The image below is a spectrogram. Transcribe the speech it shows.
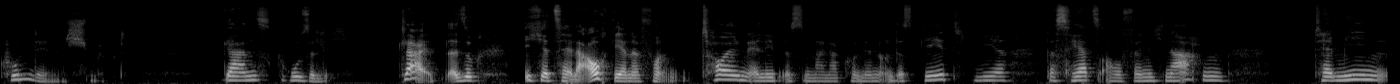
Kundin schmückt. Ganz gruselig. Klar, also ich erzähle auch gerne von tollen Erlebnissen meiner Kundin und es geht mir das Herz auf, wenn ich nach dem Termin,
